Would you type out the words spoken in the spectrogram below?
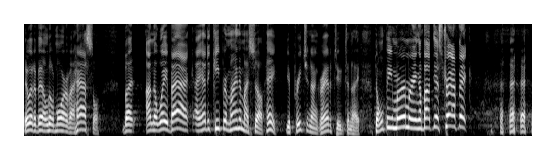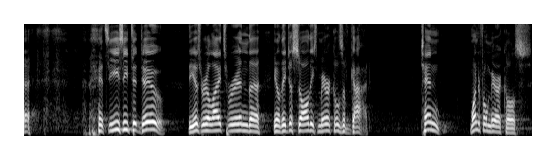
it would have been a little more of a hassle. But on the way back, I had to keep reminding myself hey, you're preaching on gratitude tonight. Don't be murmuring about this traffic. it's easy to do. The Israelites were in the, you know, they just saw these miracles of God. Ten wonderful miracles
